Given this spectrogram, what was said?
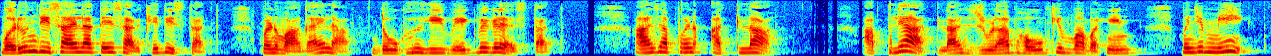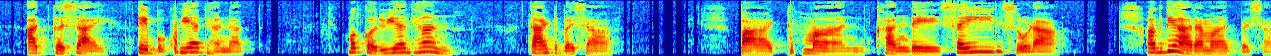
वरून दिसायला ते सारखे दिसतात. पण वागायला दोघंही वेगवेगळे असतात. आज आपण आतला आपल्या आतला जुळा भाऊ किंवा बहीण म्हणजे मी आत कसा आहे ते बघूया ध्यानात. मग करूया ध्यान. ताट बसा. पाठ मान खांदे सैल सोडा. अगदी आरामात बसा.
